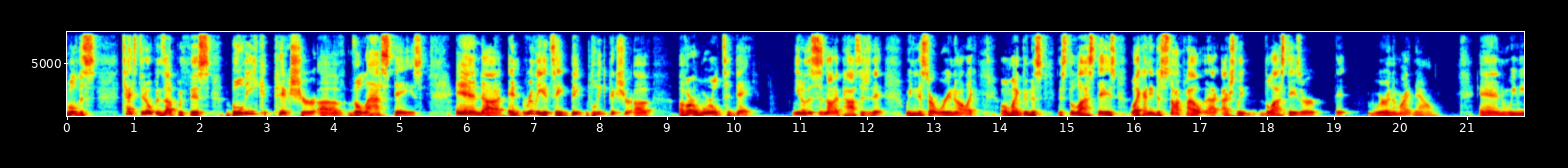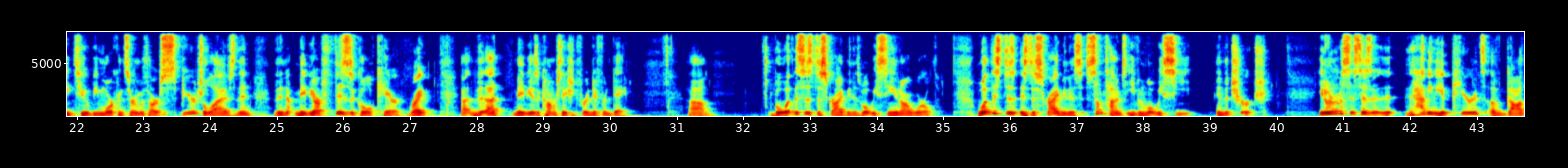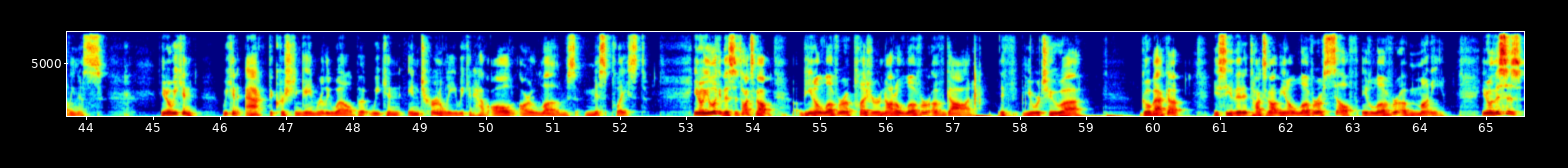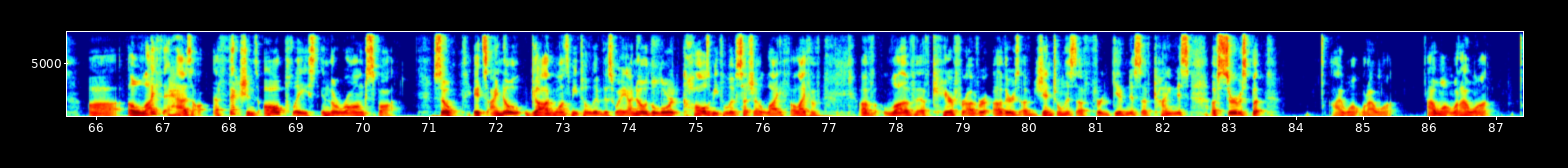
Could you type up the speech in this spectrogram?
Well, this text, it opens up with this bleak picture of the last days. And, uh, and really, it's a big, bleak picture of, of our world today. You know, this is not a passage that we need to start worrying about, like, oh my goodness, it's the last days. Like, I need to stockpile. Actually, the last days are, it, we're in them right now and we need to be more concerned with our spiritual lives than than maybe our physical care right uh, that maybe is a conversation for a different day um, but what this is describing is what we see in our world. What this is describing is sometimes even what we see in the church. You know, notice it says having the appearance of godliness. You know, we can we can act the Christian game really well, but we can internally we can have all our loves misplaced. You know, you look at this; it talks about being a lover of pleasure, not a lover of God. If you were to uh, go back up, you see that it talks about being a lover of self, a lover of money. You know, this is uh, a life that has affections all placed in the wrong spot. So it's, I know God wants me to live this way. I know the Lord calls me to live such a life, a life of, of love, of care for other, others, of gentleness, of forgiveness, of kindness, of service. But I want what I want. I want what I want.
